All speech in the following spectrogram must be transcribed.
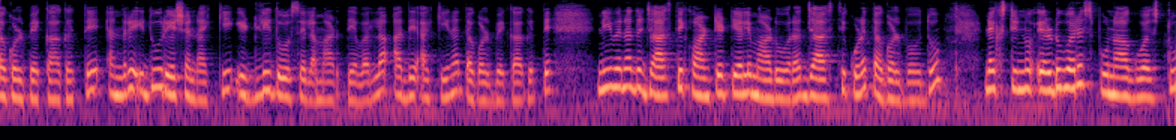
ತಗೊಳ್ಬೇಕಾಗತ್ತೆ. ಅಂದರೆ ಇದು ರೇಷನ್ ಅಕ್ಕಿ, ಇಡ್ಲಿ, ದೋಸೆ ಎಲ್ಲ ಮಾಡ್ತೇವಲ್ಲ, ಅದೇ ಅಕ್ಕಿನ ತಗೊಳ್ಬೇಕಾಗತ್ತೆ. ನೀವೇನಾದರೂ ಜಾಸ್ತಿ ಕ್ವಾಂಟಿಟಿಯಲ್ಲಿ ಮಾಡುವರ ಜಾಸ್ತಿ ಕೂಡ ತಗೊಳ್ಬೋದು. ನೆಕ್ಸ್ಟ್ ಇನ್ನು ಎರಡೂವರೆ ಸ್ಪೂನ್ ಆಗುವಷ್ಟು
